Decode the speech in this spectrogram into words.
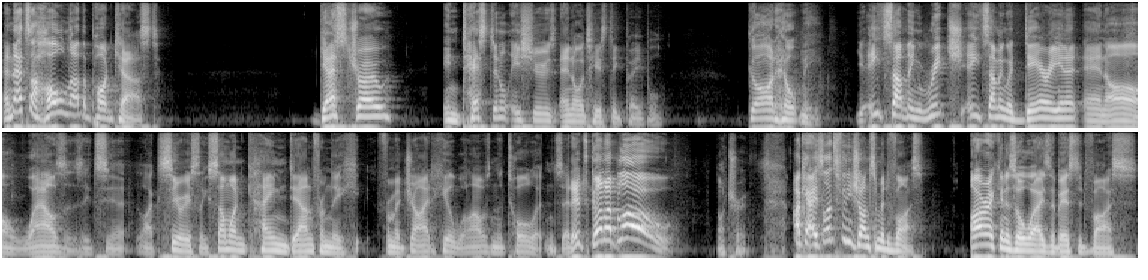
And that's a whole nother podcast. Gastrointestinal issues and autistic people. God help me. You eat something rich, eat something with dairy in it, and oh wowzers! It's uh, like seriously, someone came down from the from a giant hill while I was in the toilet and said, "It's gonna blow." Not true. Okay, so let's finish on some advice. I reckon, as always, the best advice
